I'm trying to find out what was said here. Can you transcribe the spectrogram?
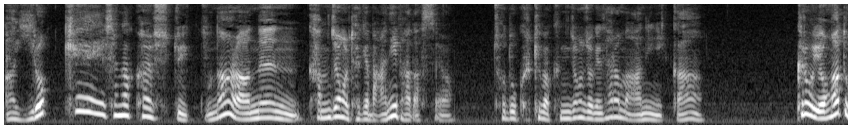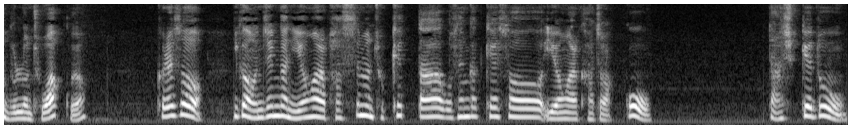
아, 이렇게 생각할 수도 있구나 라는 감정을 되게 많이 받았어요. 저도 그렇게 막 긍정적인 사람은 아니니까. 그리고 영화도 물론 좋았고요. 그래서 이가 언젠간 이 영화를 봤으면 좋겠다고 생각해서 이 영화를 가져왔고, 근데 아쉽게도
